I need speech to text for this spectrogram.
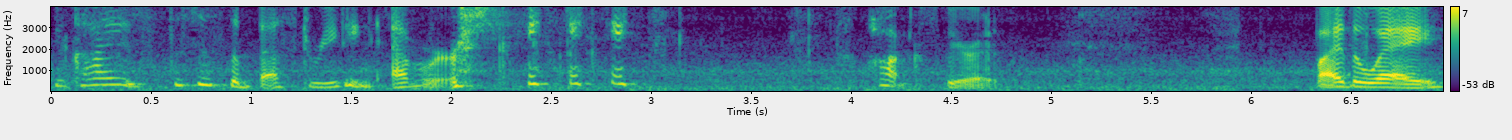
You guys, this is the best reading ever. Hawk Spirit. By the way,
